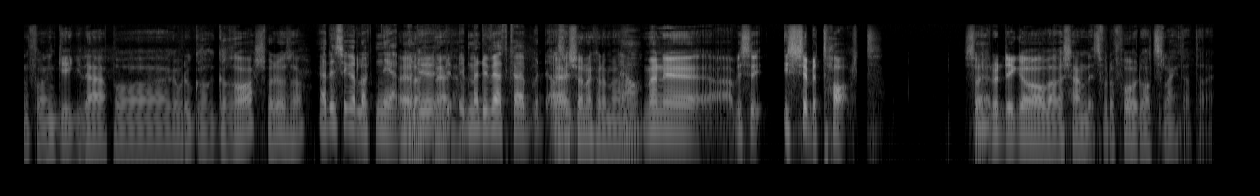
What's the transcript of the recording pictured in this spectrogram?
000 for en gig der på Hva var det, gar garasje, var det du sa? Ja, det er sikkert lagt ned, men, lagt du, ned, du, men du vet hva jeg jeg altså, skjønner hva du mener. ja. Men uh, hvis jeg ikke er betalt, så Mm. er det diggere å være kjendis, for da får jo du alt slengt etter deg.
